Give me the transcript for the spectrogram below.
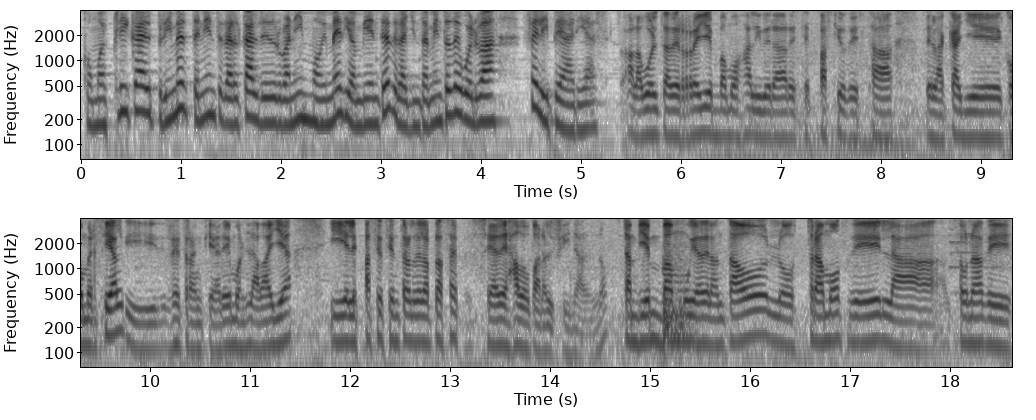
como explica el primer teniente de alcalde de Urbanismo y Medio Ambiente del Ayuntamiento de Huelva, Felipe Arias. A la vuelta de Reyes vamos a liberar este espacio de, esta, de la calle comercial y retranquearemos la valla y el espacio central de la plaza se ha dejado para al final. ¿no? También van muy adelantados los tramos de la zona de,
